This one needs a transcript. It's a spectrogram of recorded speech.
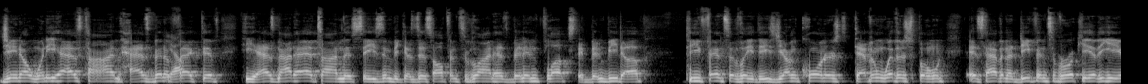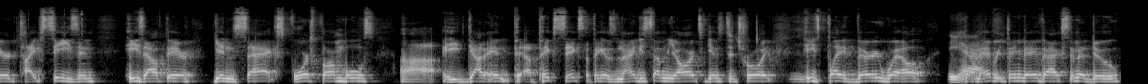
Geno, when he has time, has been yep. effective. He has not had time this season because this offensive line has been in flux. They've been beat up defensively, these young corners, Devon Witherspoon is having a defensive rookie of the year type season. He's out there getting sacks, forced fumbles. Uh, he got a, a, pick six. I think it was 90 some yards against Detroit. Mm-hmm. He's played very well. He done has. everything they've asked him to do.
